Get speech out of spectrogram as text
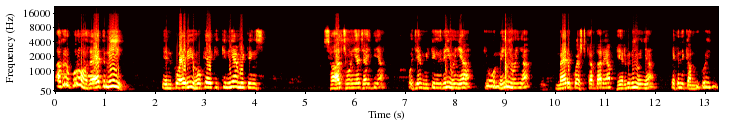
ਅਗਰ ਉੱਪਰੋਂ ਹਦਾਇਤ ਨਹੀਂ ਇਨਕੁਆਇਰੀ ਹੋ ਕੇ ਕਿ ਕਿੰਨੀਆਂ ਮੀਟਿੰਗਸ ਸਾਲ 'ਚ ਹੋਣੀਆਂ ਚਾਹੀਦੀਆਂ? ਉਹ ਜੇ ਮੀਟਿੰਗਸ ਨਹੀਂ ਹੋਈਆਂ ਕਿਉਂ ਨਹੀਂ ਹੋਈਆਂ? ਮੈਂ ਰਿਕੁਐਸਟ ਕਰਦਾ ਰਿਹਾ ਫੇਰ ਵੀ ਨਹੀਂ ਹੋਈਆਂ। ਇਹ ਕਹਿੰਦੀ ਕੰਮ ਹੀ ਕੋਈ ਨਹੀਂ।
